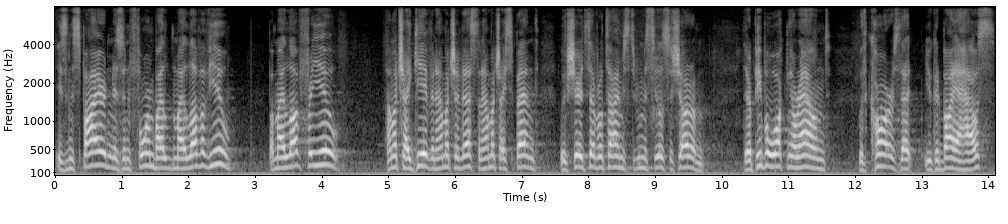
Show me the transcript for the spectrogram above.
is inspired and is informed by my love of you, by my love for you. How much I give and how much I invest and how much I spend. We've shared several times through Mesilas Yesharim. There are people walking around with cars that you could buy a house,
